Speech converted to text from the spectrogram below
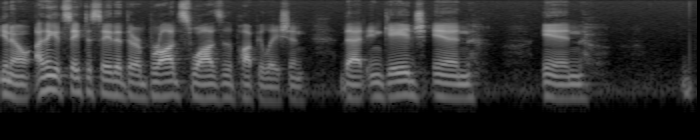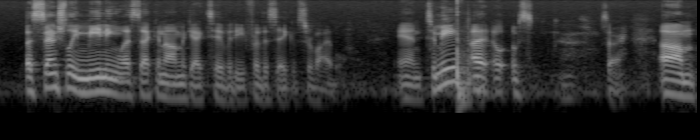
you know, I think it's safe to say that there are broad swaths of the population that engage in, in essentially meaningless economic activity for the sake of survival. And to me, I, oh, sorry, um,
